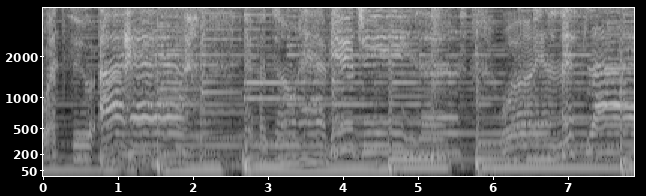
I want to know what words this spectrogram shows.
What do I have if I don't have you, Jesus? What in this life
